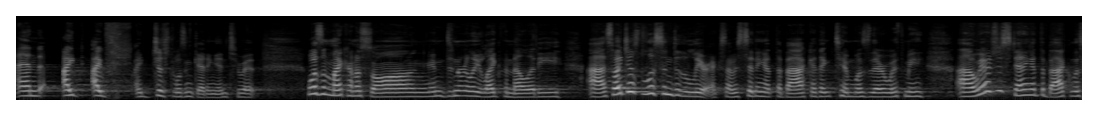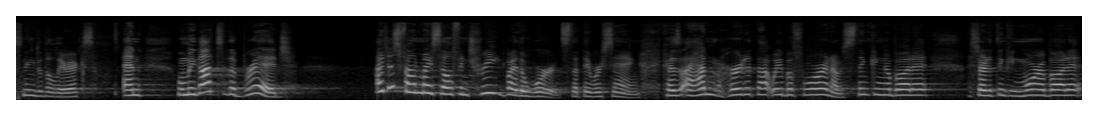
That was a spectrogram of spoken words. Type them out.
And I, I, I just wasn't getting into it wasn't my kind of song and didn't really like the melody. Uh, so I just listened to the lyrics. I was sitting at the back. I think Tim was there with me. Uh, we were just standing at the back listening to the lyrics. And when we got to the bridge, I just found myself intrigued by the words that they were saying because I hadn't heard it that way before and I was thinking about it. I started thinking more about it.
